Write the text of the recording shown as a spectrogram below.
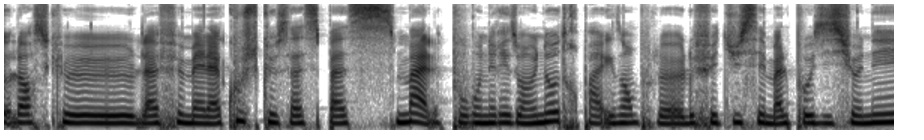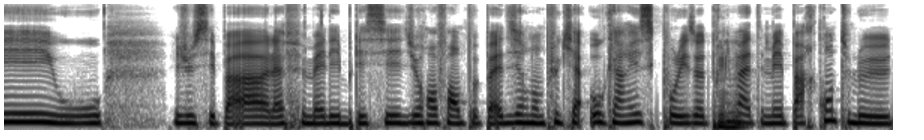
lorsque la femelle accouche que ça se passe mal pour une raison ou une autre. Par exemple, le fœtus est mal positionné ou je sais pas, la femelle est blessée durant. Enfin, on peut pas dire non plus qu'il y a aucun risque pour les autres mhm. primates. Mais par contre, le,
